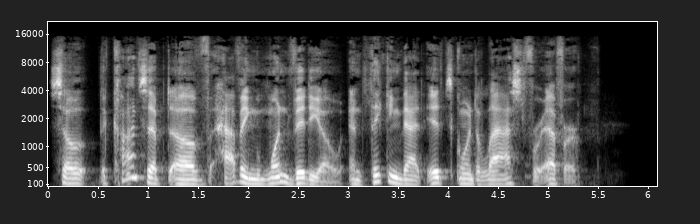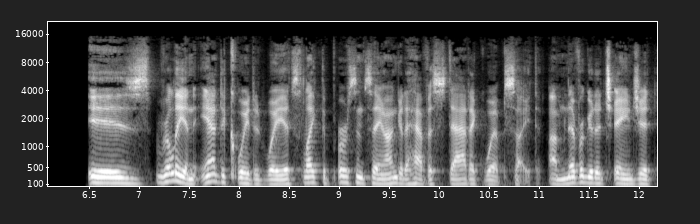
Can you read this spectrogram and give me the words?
So the concept of having one video and thinking that it's going to last forever is really an antiquated way. It's like the person saying, I'm going to have a static website. I'm never going to change it.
